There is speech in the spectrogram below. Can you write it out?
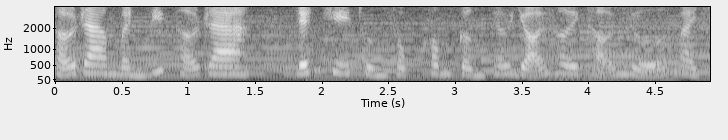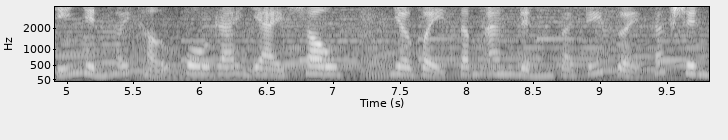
thở ra mình biết thở ra, đến khi thuần thục không cần theo dõi hơi thở nữa mà chỉ nhìn hơi thở vô ra dài sâu, nhờ vậy tâm an định và trí tuệ phát sinh.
